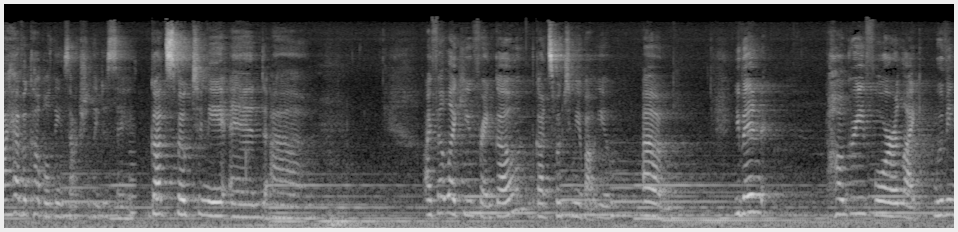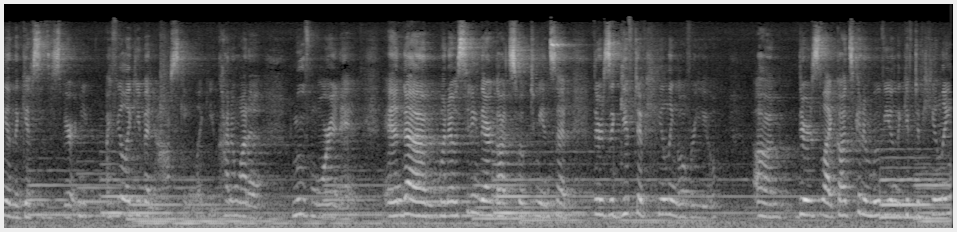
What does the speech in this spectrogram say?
I have a couple things actually to say. God spoke to me, and um, I felt like you, Franco. God spoke to me about you. Um, you've been hungry for like moving in the gifts of the Spirit. And I feel like you've been asking, like you kind of want to move more in it. And um, when I was sitting there, God spoke to me and said, There's a gift of healing over you. Um, there's like, God's going to move you in the gift of healing.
